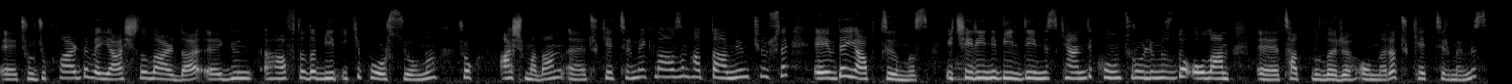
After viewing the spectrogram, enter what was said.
e, çocuklarda ve yaşlılarda e, gün haftada bir iki porsiyonu çok aşmadan e, tükettirmek lazım. Hatta mümkünse evde yaptığımız, içeriğini bildiğimiz, kendi kontrolümüzde olan e, tatlıları onlara tükettirmemiz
